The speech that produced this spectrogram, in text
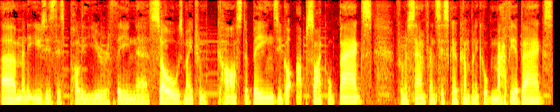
Um, and it uses this polyurethane uh, soles made from castor beans. You've got upcycled bags from a San Francisco company called Mafia Bags.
